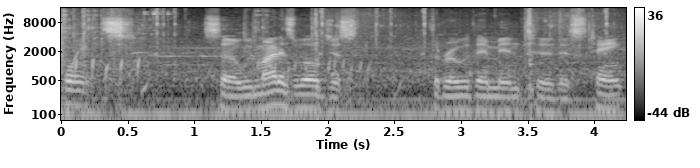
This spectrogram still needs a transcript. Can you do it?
points, so we might as well just throw them into this tank.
